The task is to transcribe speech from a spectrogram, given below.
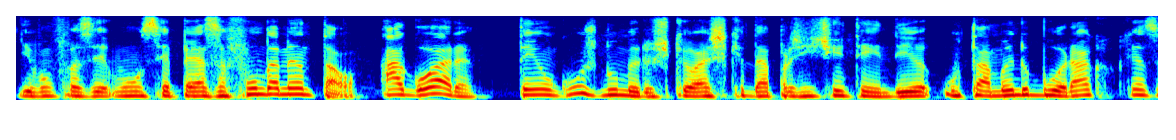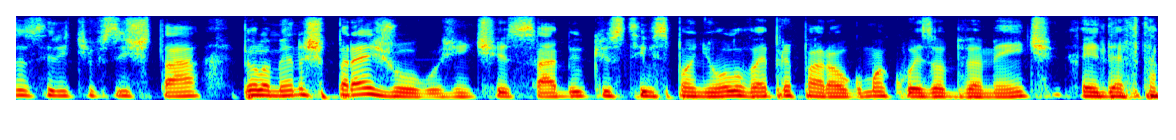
e vão fazer, vão ser peça fundamental. Agora, tem alguns números que eu acho que dá pra gente entender o tamanho do buraco que o Kansas City Chiefs está, pelo menos pré-jogo. A gente sabe que o Steve Spagnuolo vai preparar alguma coisa, obviamente. Ele deve estar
